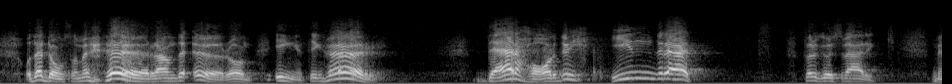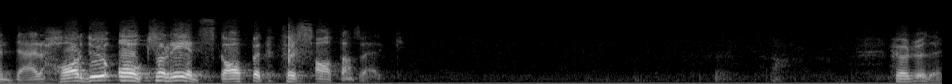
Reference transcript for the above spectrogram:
och det är de som med hörande öron ingenting hör. Där har du hindret för Guds verk, men där har du också redskapet för Satans verk. Hör du det?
